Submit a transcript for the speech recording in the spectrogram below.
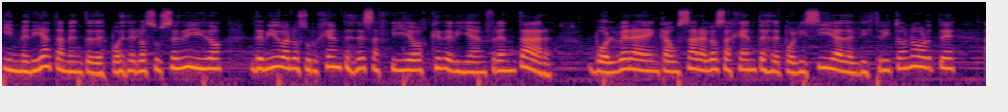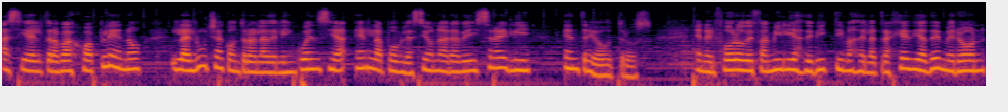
inmediatamente después de lo sucedido debido a los urgentes desafíos que debía enfrentar, volver a encauzar a los agentes de policía del Distrito Norte hacia el trabajo a pleno, la lucha contra la delincuencia en la población árabe israelí, entre otros. En el foro de familias de víctimas de la tragedia de Merón,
